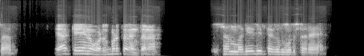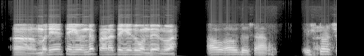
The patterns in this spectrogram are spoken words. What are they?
ಸರ್ ಯಾಕೆ ಏನು ಹೊಡೆದ್ ಬಿಡ್ತಾರೆ ಅಂತನಾ? ಸರ್ ಮರ್ಯಾದೆ ತೆಗೆದು ಬಿಡ್ತಾರೆ. ಹಾ ಮರ್ಯಾದೆ ತೆಗೆಯೋದು ಒಂದೇ ಪ್ರಾಣ ತೆಗೆಯೋದು ಒಂದೇ ಅಲ್ವಾ? ಹೌದು ಸರ್ ಇಷ್ಟು ವರ್ಷ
